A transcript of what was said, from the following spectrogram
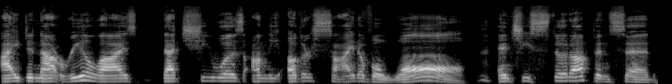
I did not realize that she was on the other side of a wall and she stood up and said,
